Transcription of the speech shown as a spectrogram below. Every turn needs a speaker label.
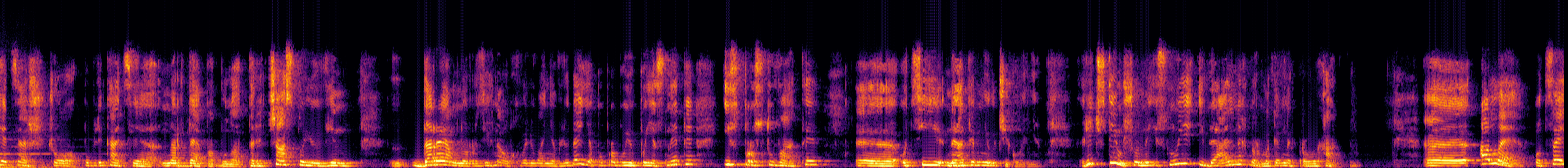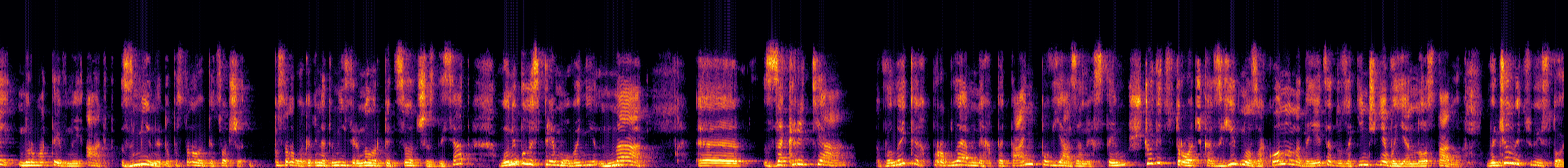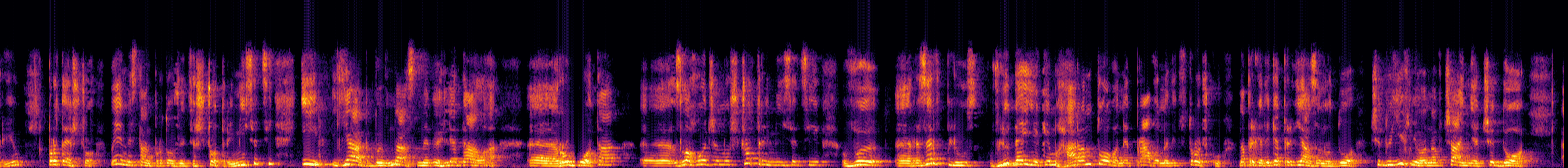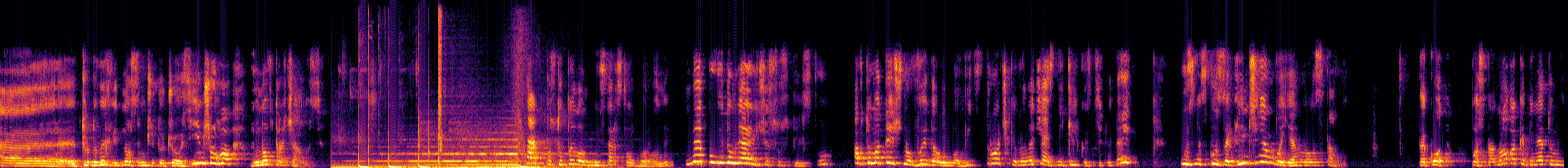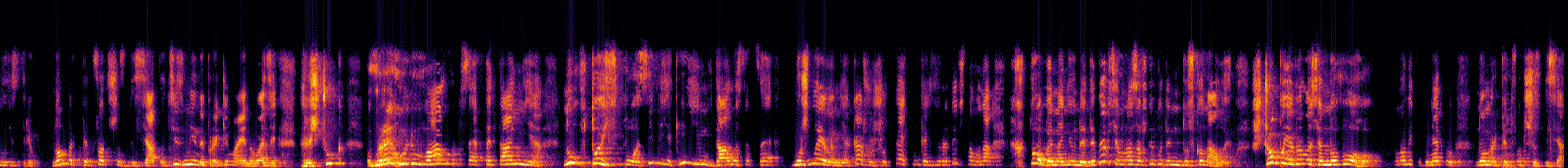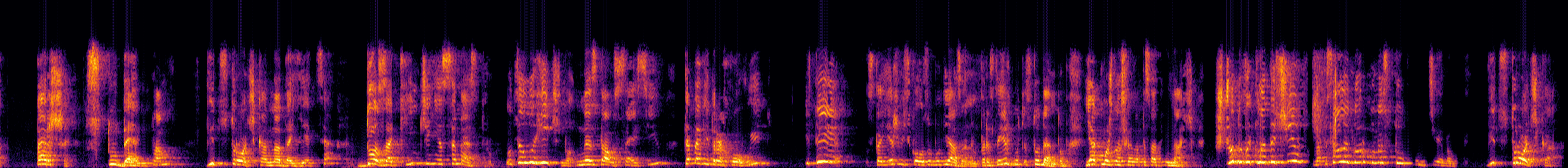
Speaker 1: здається, що публікація нардепа була передчасною. Він е, даремно розігнав хвилювання в людей. Я попробую пояснити і спростувати е, оці негативні очікування. Річ в тім, що не існує ідеальних нормативних правових актів. Е, але оцей нормативний акт зміни до постанови 500, постанови Кабінету міністрів номер 560, вони були спрямовані на е, закриття великих проблемних питань, пов'язаних з тим, що відстрочка згідно закону надається до закінчення воєнного стану. Ви чули цю історію про те, що воєнний стан продовжується що три місяці, і як би в нас не виглядала е, робота. Е, Злагоджено що три місяці в е, резерв плюс в людей, яким гарантоване право на відстрочку, наприклад, яке прив'язано до чи до їхнього навчання, чи до е, трудових відносин, чи до чогось іншого, воно втрачалося. Так поступило Міністерство оборони, не повідомляючи суспільству, автоматично видалило відстрочки величезній кількості людей у зв'язку з закінченням воєнного стану. Так от, постанова Кабінету міністрів номер 560, оці зміни, про які має на увазі Грищук, врегулювало це питання ну, в той спосіб, який їм вдалося це можливим. Я кажу, що техніка юридична, вона хто би на ню не дивився, вона завжди буде недосконалою. Що появилося нового постанові Кабінету номер 560? Перше, студентам відстрочка надається до закінчення семестру. Ну це логічно. Не здав сесію, тебе відраховують, і ти стаєш військовозобов'язаним, перестаєш бути студентом. Як можна ще написати інакше? Щодо викладачів, написали норму наступним чином: відстрочка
